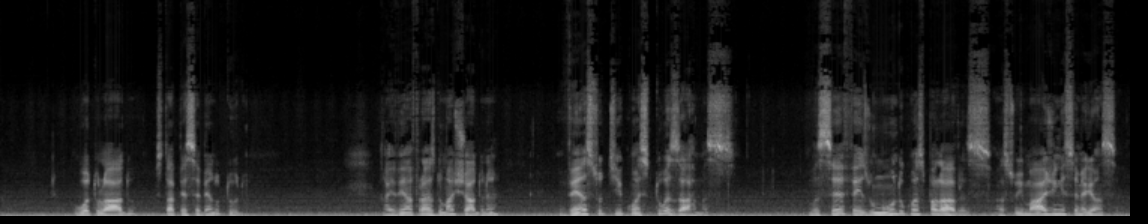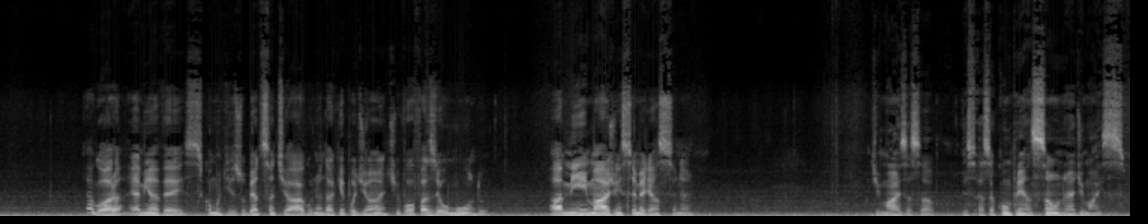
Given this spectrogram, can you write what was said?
O outro lado está percebendo tudo. Aí vem a frase do Machado, né? Venço-te com as tuas armas. Você fez o mundo com as palavras, a sua imagem e semelhança. Agora é a minha vez, como diz o Bento Santiago, né? daqui por diante vou fazer o mundo a minha imagem e semelhança, né? Demais essa, essa compreensão, né? Demais.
